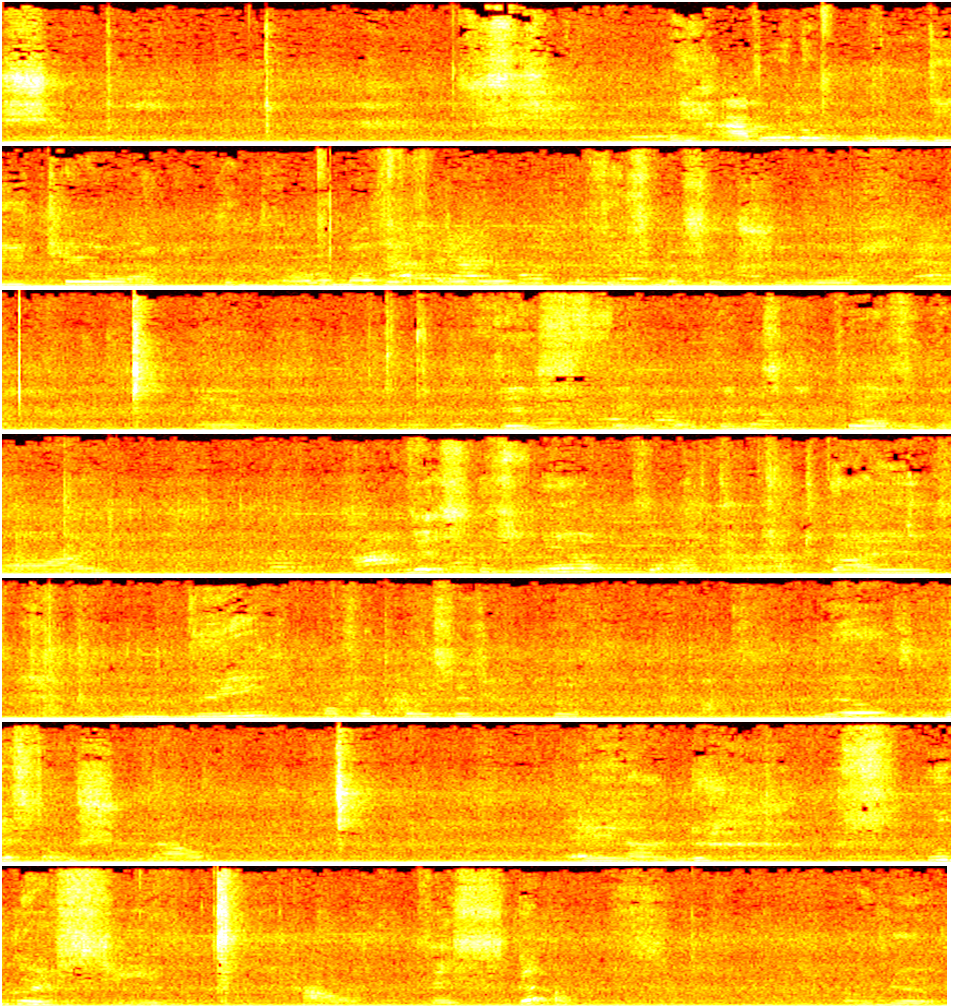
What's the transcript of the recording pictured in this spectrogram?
idle ship. We have a little wind detail on the bottom of it, all of these missile shields. And this thing opens for the guy. This is where the architect guy is. These are the places where the missiles shoot out. And we're gonna see how this goes. Oh no,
